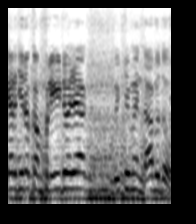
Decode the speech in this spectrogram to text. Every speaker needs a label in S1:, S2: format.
S1: Chair zero complete हो जाए बीच में दब दो।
